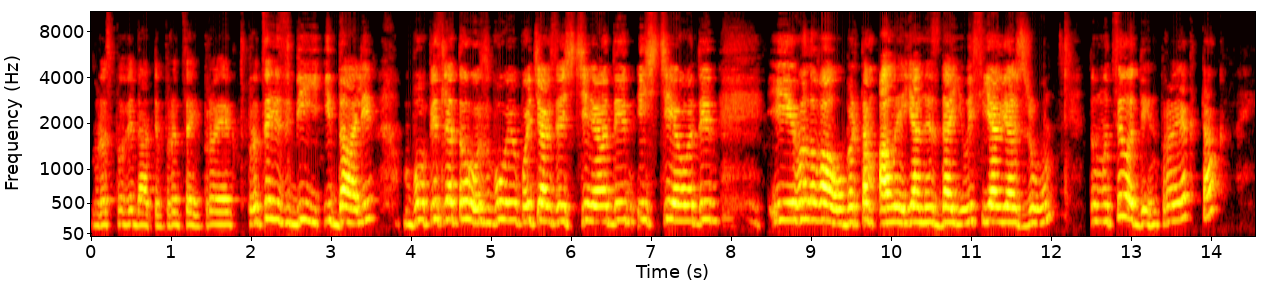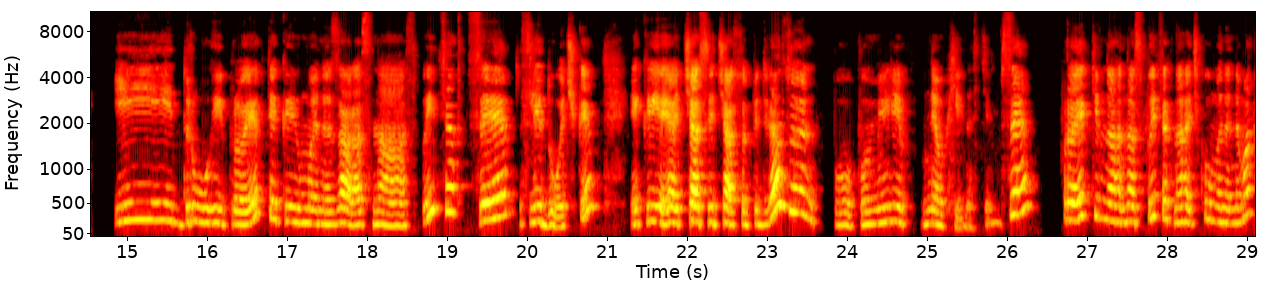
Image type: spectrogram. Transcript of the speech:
розповідати про цей проєкт, про цей збій і далі, бо після того збою почався ще один і ще один, і голова обертом, але я не здаюсь, я в'яжу. Тому це один проєкт, так? І другий проєкт, який у мене зараз на спицях, це слідочки, які я час від часу підв'язую по, по мірі необхідності. Все, проєктів на, на спицях, на гачку у мене нема.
